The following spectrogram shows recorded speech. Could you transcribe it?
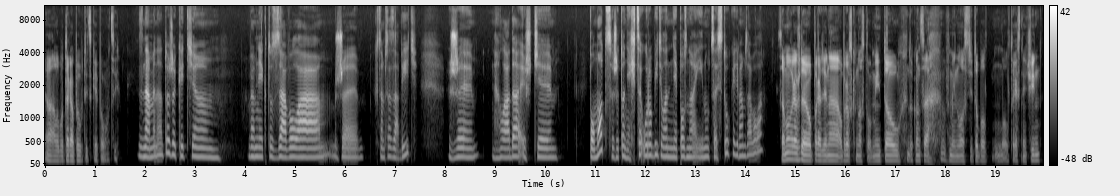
alebo terapeutickej pomoci. Znamená to, že keď um, vám niekto zavolá, že chcem sa zabiť, že hľadá ešte pomoc, že to nechce urobiť, len nepozná inú cestu, keď vám zavolá? Samovražda je opradená obrovské množstvo mýtov, dokonca v minulosti to bol, bol trestný čin.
